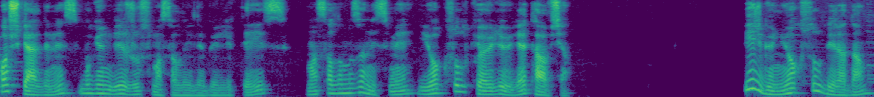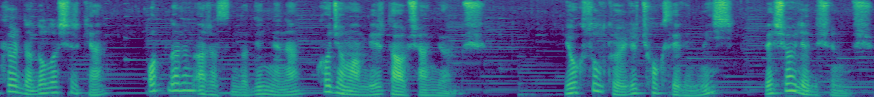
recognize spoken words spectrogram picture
Hoş geldiniz. Bugün bir Rus masalı ile birlikteyiz. Masalımızın ismi Yoksul Köylü ile Tavşan. Bir gün yoksul bir adam kırda dolaşırken otların arasında dinlenen kocaman bir tavşan görmüş. Yoksul köylü çok sevinmiş ve şöyle düşünmüş.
